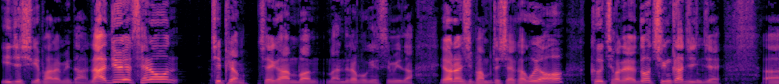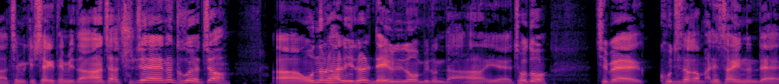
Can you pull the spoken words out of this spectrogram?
잊으시기 바랍니다. 라디오의 새로운 지평 제가 한번 만들어 보겠습니다. 11시 반부터 시작하고요. 그 전에도 지금까지 이제 아, 재밌게 시작이 됩니다. 자, 주제는 그거였죠. 아, 오늘 할 일을 내일로 미룬다. 예, 저도 집에 고지서가 많이 쌓여 있는데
